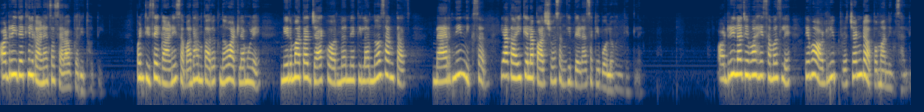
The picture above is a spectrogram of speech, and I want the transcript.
ऑड्री देखील गाण्याचा सराव करीत होती. पण तिचे गाणे समाधानकारक न वाटल्यामुळे निर्माता जॅक वॉर्नरने तिला न सांगताच मॅर्नी निक्सन या गायिकेला पार्श्वसंगीत देण्यासाठी बोलवून घेतले. ऑड्रीला जेव्हा हे समजले तेव्हा ऑड्री प्रचंड अपमानित झाली.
